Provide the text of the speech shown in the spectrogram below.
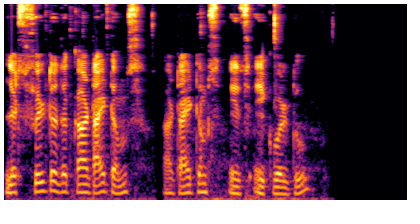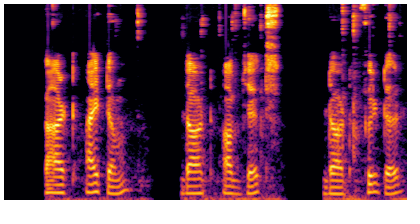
let's filter the cart items. Cart items is equal to cart item dot objects dot filter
